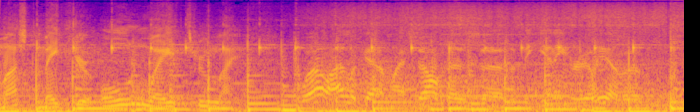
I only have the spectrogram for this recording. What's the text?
must make your own way through life. Well, I look at it myself as uh, the beginning, really, of, a,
